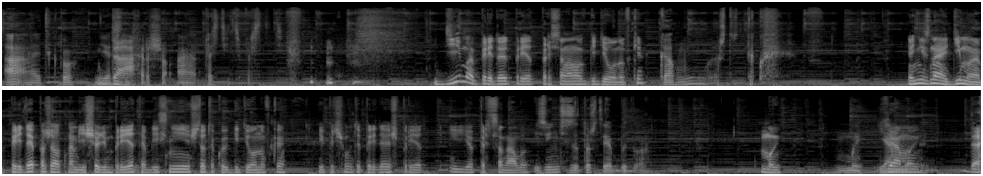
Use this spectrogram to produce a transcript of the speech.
А, а это кто? Ясно, Да. хорошо. А, простите, простите. Дима передает привет персоналу Гедеоновки. Кому? А что это такое? Я не знаю, Дима, передай, пожалуйста, нам еще один привет и объясни, что такое Гедеоновка и почему ты передаешь привет ее персоналу. Извините за то, что я быдло. Мы. Мы. Я, мы. Да.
